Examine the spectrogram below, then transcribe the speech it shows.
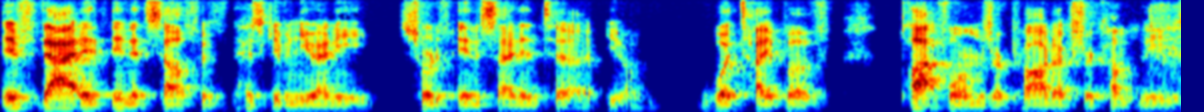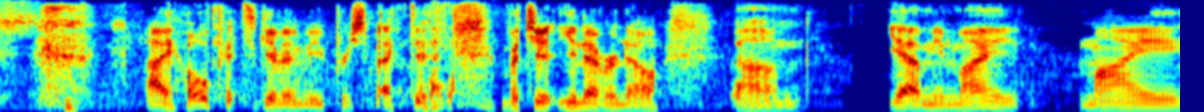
if that in itself has given you any sort of insight into, you know, what type of platforms or products or companies. I hope it's given me perspective, but you you never know. Um, yeah, I mean my my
